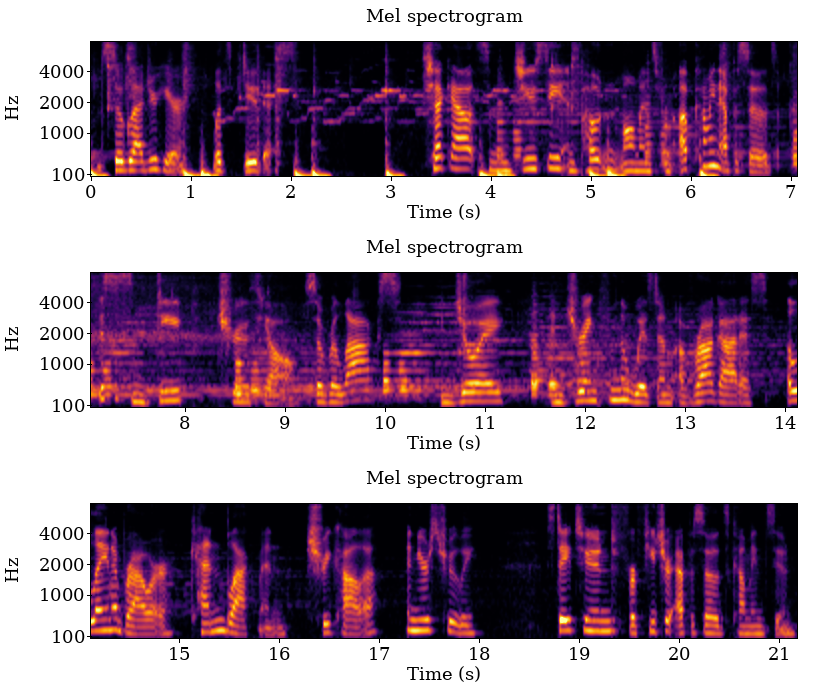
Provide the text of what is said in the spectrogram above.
I'm so glad you're here. Let's do this. Check out some juicy and potent moments from upcoming episodes. This is some deep truth, y'all. So relax, enjoy, and drink from the wisdom of Rha Goddess, Elena Brower, Ken Blackman, Sri Kala, and yours truly. Stay tuned for future episodes coming soon.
